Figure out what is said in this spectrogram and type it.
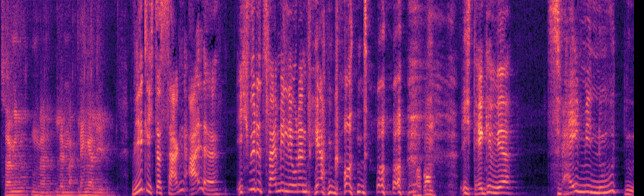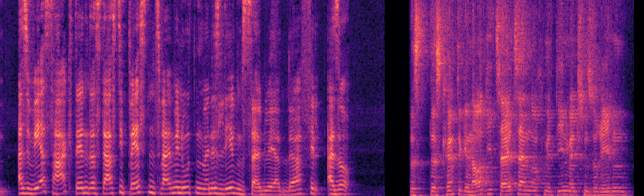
Zwei Minuten mehr, länger leben. Wirklich, das sagen alle. Ich würde zwei Millionen mehr am Konto. Warum? Ich denke mir, Zwei Minuten. Also wer sagt denn, dass das die besten zwei Minuten meines Lebens sein werden? Ja? Also das, das könnte genau die Zeit sein, noch mit den Menschen zu reden,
